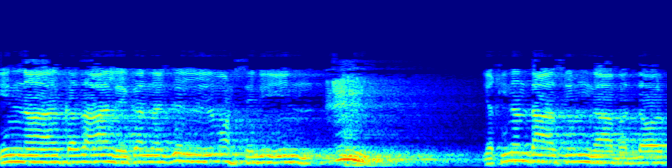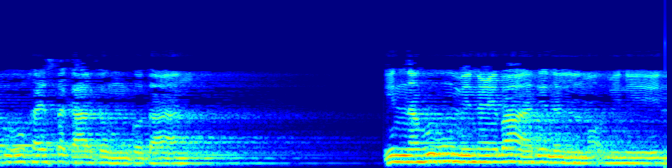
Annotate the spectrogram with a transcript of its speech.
انا كذلك نجل المحسنين یقینا داسم گا بدور کو خیست کار کن کو تا انه من عبادنا المؤمنين۔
